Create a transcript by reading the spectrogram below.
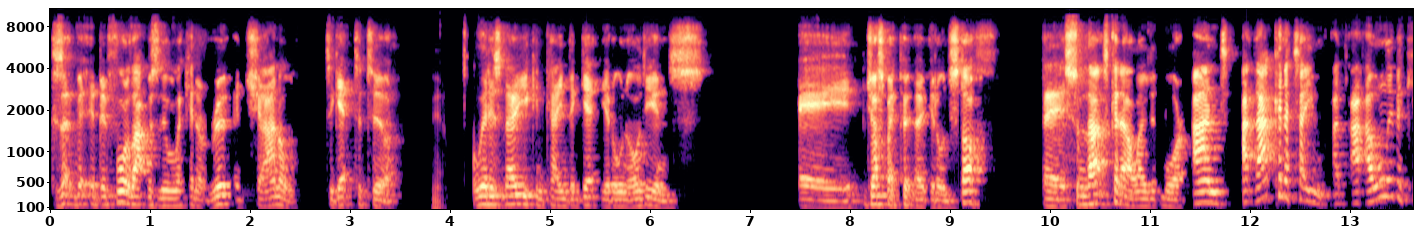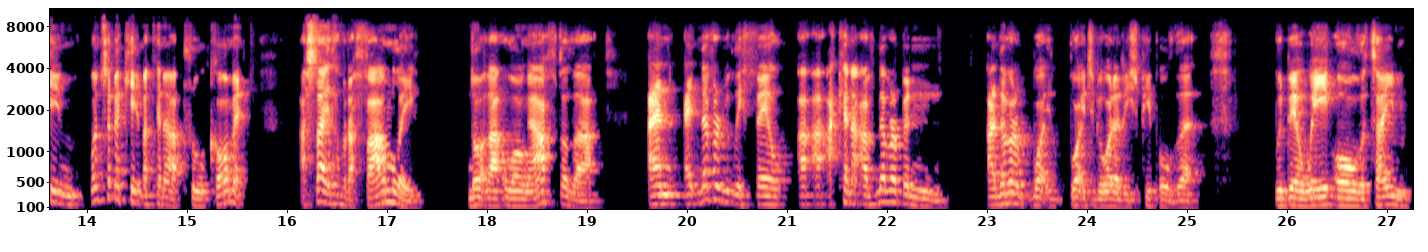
because before that was the only kind of route and channel to get to tour. Yeah. Whereas now you can kind of get your own audience uh, just by putting out your own stuff. Uh, so that's kind of allowed it more. And at that kind of time, I, I only became once I became a kind of pro comic, I started having a family. Not that long after that, and it never really felt. I, I kind of I've never been. I never wanted, wanted to be one of these people that would be away all the time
